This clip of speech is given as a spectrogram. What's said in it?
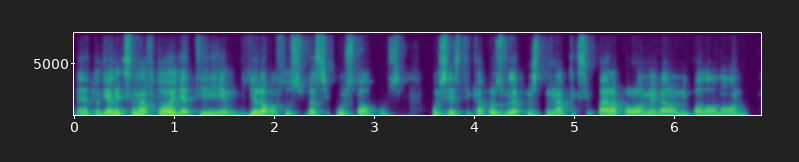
Ε, το διαλέξαμε αυτό γιατί γύρω από αυτούς τους βασικούς στόχους ουσιαστικά προσβλέπουμε στην ανάπτυξη πάρα πολλών μεγάλων υποδομών ε,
